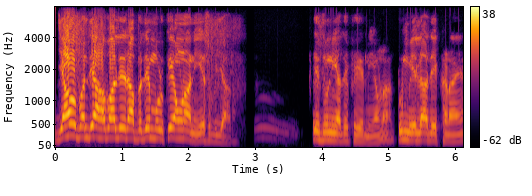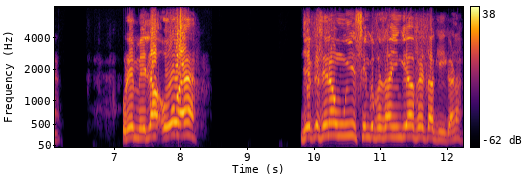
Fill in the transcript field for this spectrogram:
ਜਾਓ ਬੰਦਿਆ ਹਵਾਲੇ, ਰੱਬ ਦੇ ਮੁੜ ਕੇ ਆਉਣਾ ਨਹੀਂ ਇਸ ਬਾਜ਼ਾਰ। ਇਹ ਦੁਨੀਆ ਤੇ ਫੇਰ ਨਹੀਂ ਆਉਣਾ, ਤੂੰ ਮੇਲਾ ਦੇਖਣ ਆਇਆ। ਉਰੇ ਮੇਲਾ ਉਹ ਹੈ, ਜੇ ਕਿਸੇ ਨੇ ਉਹੀ ਸਿੰਘ ਫਸਾਈ ਗਿਆ, ਫਿਰ ਤਾਂ ਕੀ ਕਹਿਣਾ?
